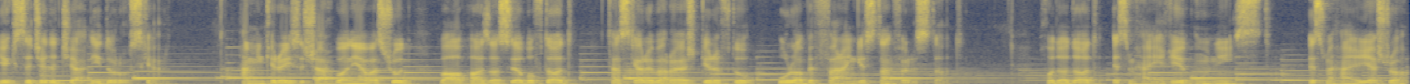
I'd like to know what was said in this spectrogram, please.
یک سجل جعلی درست کرد. همین که رئیس شهربانی عوض شد و آب از آسیاب افتاد تذکره برایش گرفت و او را به فرنگستان فرستاد. خداداد اسم حقیقی او نیست. اسم حقیقیش را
